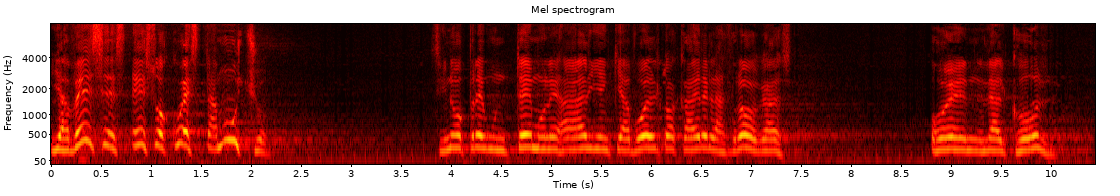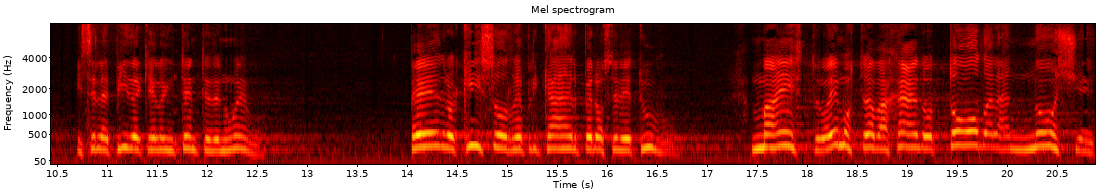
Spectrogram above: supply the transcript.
Y a veces eso cuesta mucho. Si no, preguntémosle a alguien que ha vuelto a caer en las drogas o en el alcohol y se le pide que lo intente de nuevo. Pedro quiso replicar, pero se detuvo. Maestro, hemos trabajado toda la noche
